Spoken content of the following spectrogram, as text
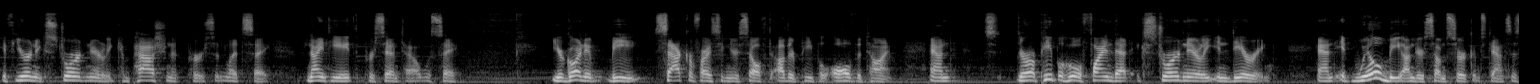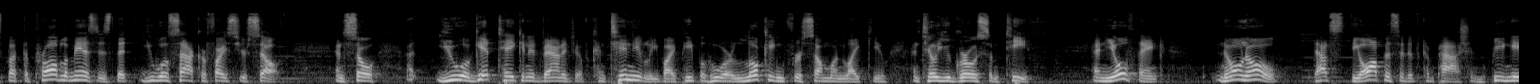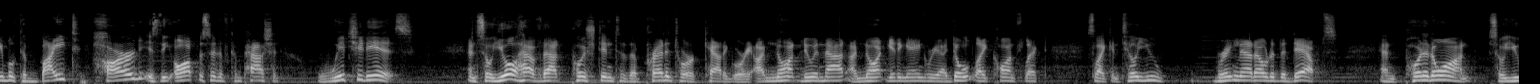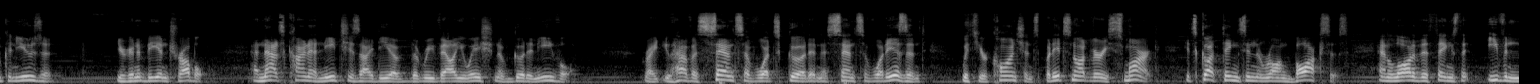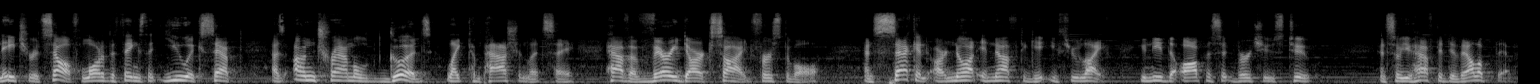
if you're an extraordinarily compassionate person, let's say, 98th percentile we'll say, you're going to be sacrificing yourself to other people all the time. And there are people who will find that extraordinarily endearing. And it will be under some circumstances, but the problem is, is that you will sacrifice yourself. And so uh, you will get taken advantage of continually by people who are looking for someone like you until you grow some teeth. And you'll think, no, no, that's the opposite of compassion. Being able to bite hard is the opposite of compassion, which it is. And so you'll have that pushed into the predator category. I'm not doing that. I'm not getting angry. I don't like conflict. It's like until you bring that out of the depths and put it on so you can use it, you're going to be in trouble. And that's kind of Nietzsche's idea of the revaluation of good and evil. Right? You have a sense of what's good and a sense of what isn't with your conscience, but it's not very smart it's got things in the wrong boxes. And a lot of the things that even nature itself a lot of the things that you accept as untrammeled goods like compassion let's say have a very dark side first of all. And second are not enough to get you through life. You need the opposite virtues too. And so you have to develop them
